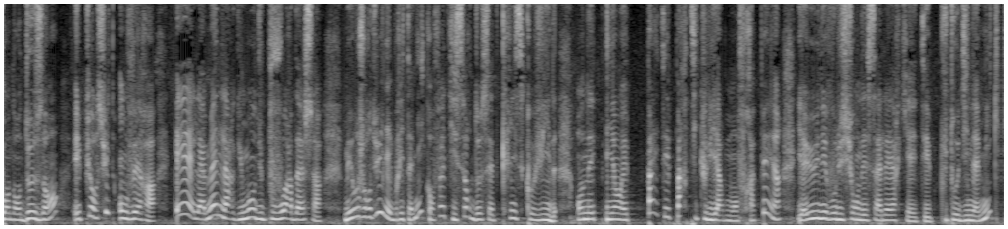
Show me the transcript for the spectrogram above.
pendant deux ans, et puis ensuite on verra. Et elle amène l'argument du pouvoir d'achat. Mais aujourd'hui, les Britanniques, en fait, ils sortent de cette crise Covid en ayant pas été particulièrement frappé. Hein. Il y a eu une évolution des salaires qui a été plutôt dynamique.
